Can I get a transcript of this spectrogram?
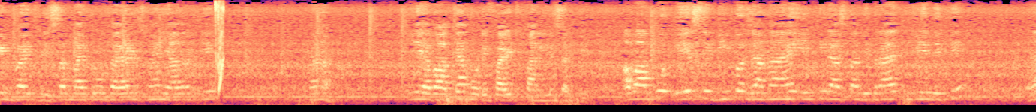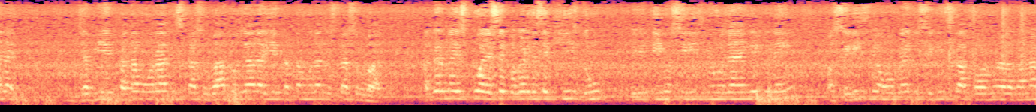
एट बाई थ्री सब माइक्रोफैरड्स में याद रखिए, है ना? ये अब आ क्या मॉडिफाइड फाइनली सर्किट अब आपको ए से बी पर जाना है, एक ही रास्ता दिख रहा है तो ये देखिए, है ना? जब ये खत्म हो रहा है तो इसका शुरुआत हो जा रहा है, ये खत्म हो रहा है तो इसका शुरुआत. अगर मैं इसको ऐसे पकड़ के से खींच दूँ तो ये तीनों सीरीज़ में हो जाएँगे कि नहीं? और सीरीज़ में हो गए तो सीरीज़ का फॉर्मूला लगाना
